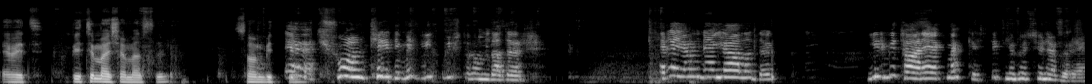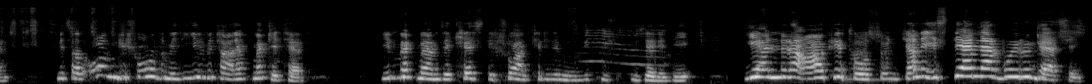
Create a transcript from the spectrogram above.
Evet. Bitim aşaması. Son bitti. Evet, şu an kilidimiz bitmiş durumdadır. Tereyağıyla yağladık. 20 tane ekmek kestik nüfusuna göre. Misal 10 kişi oldu muydu 20 tane ekmek yeter. 20 ekmeğimizi kestik. Şu an kilidimiz bitmiş üzeri değil. Yiyenlere afiyet olsun. Canı isteyenler buyurun gelsin.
